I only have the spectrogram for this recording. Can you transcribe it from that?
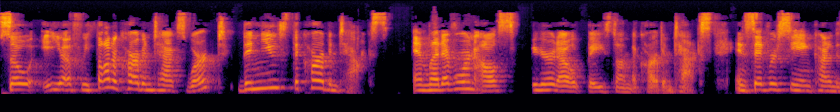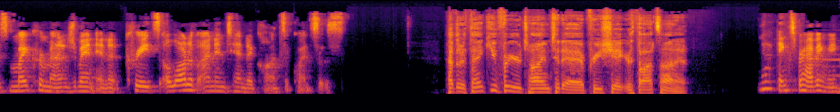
So you know, if we thought a carbon tax worked, then use the carbon tax and let everyone else figure it out based on the carbon tax. Instead, we're seeing kind of this micromanagement and it creates a lot of unintended consequences. Heather, thank you for your time today. I appreciate your thoughts on it. Yeah, thanks for having me.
